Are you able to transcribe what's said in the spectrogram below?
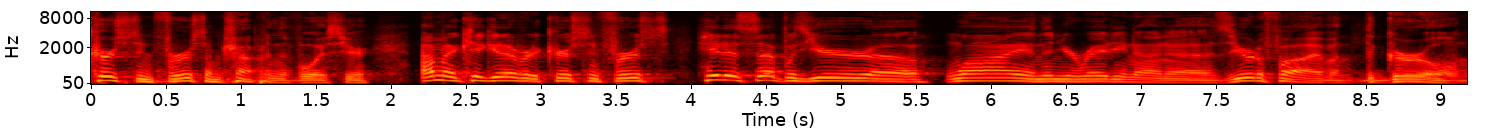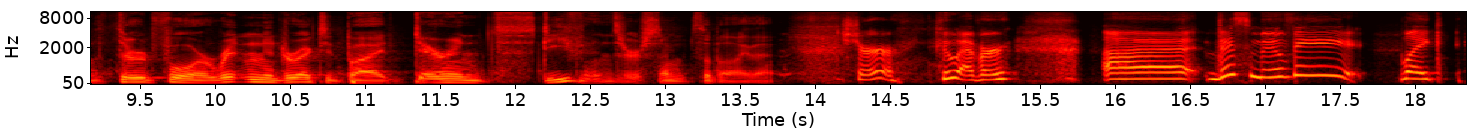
Kirsten first. I'm dropping the voice here. I'm gonna kick it over to Kirsten first. Hit us up with your uh, why and then your rating on uh, zero to five on the girl on the third floor, written and directed by Darren Stevens or some something like that. Sure, whoever. Uh, this movie, like,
